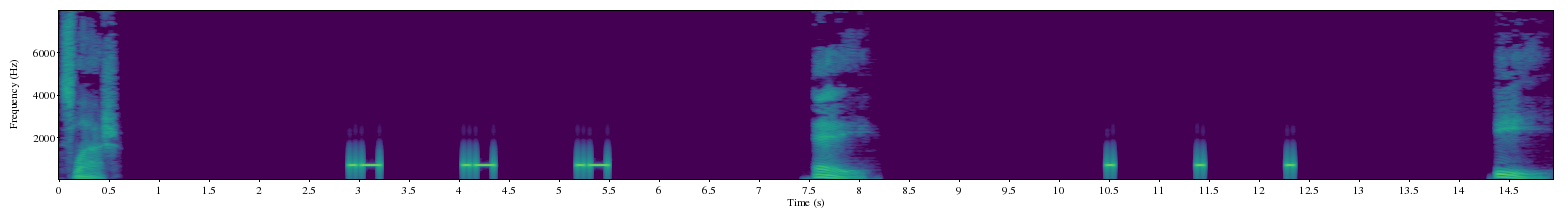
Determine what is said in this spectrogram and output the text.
Slash. A. E.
